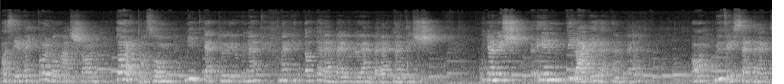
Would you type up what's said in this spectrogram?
azért egy vallomással tartozom mindkettőjüknek, meg itt a terembe ülő embereknek is. Ugyanis én világéletemben a művészetek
